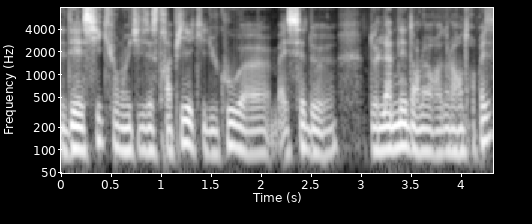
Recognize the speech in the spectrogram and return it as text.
des DSI qui ont utilisé Strapi et qui du coup euh, bah, essaient de, de l'amener dans leur, dans leur entreprise.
